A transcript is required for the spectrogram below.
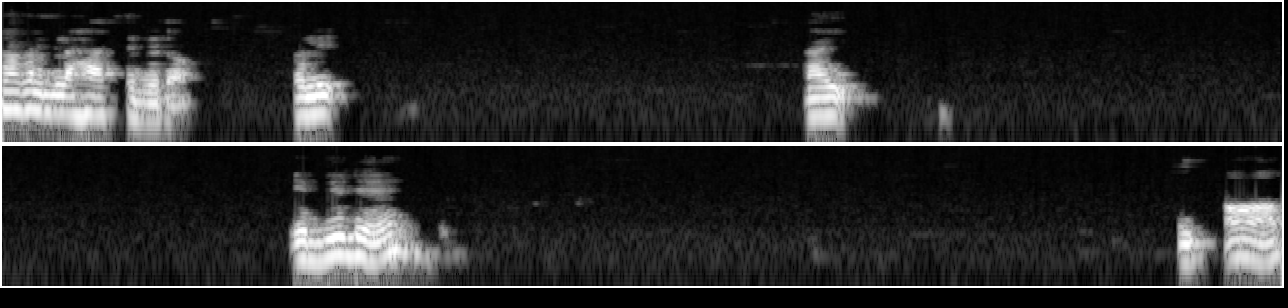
সকালবেলা হাঁটতে বেরো। তাহলে I everyday of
